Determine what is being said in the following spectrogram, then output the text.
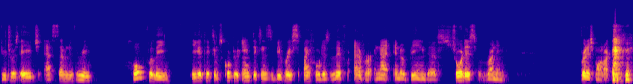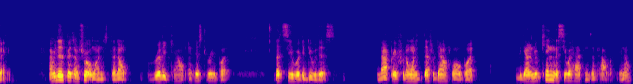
due to his age at 73, hopefully he could take some Scorpio antics and be very spiteful, just live forever, and not end up being the shortest running British monarch. I mean, there's been some short ones that don't really count in history, but let's see what we can do with this. I pray for no one's death or downfall, but we got a new king. Let's see what happens in power, you know?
